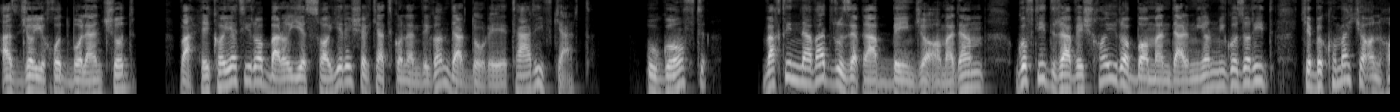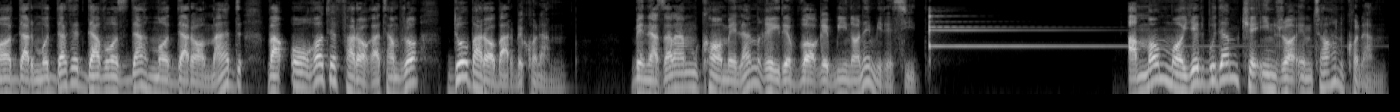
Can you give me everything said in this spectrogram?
از جای خود بلند شد و حکایتی را برای سایر شرکت کنندگان در دوره تعریف کرد او گفت وقتی 90 روز قبل به اینجا آمدم گفتید روش هایی را با من در میان می‌گذارید که به کمک آنها در مدت دوازده ماه درآمد و اوقات فراغتم را دو برابر بکنم به نظرم کاملا غیر واقع بینانه می رسید. اما مایل بودم که این را امتحان کنم.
